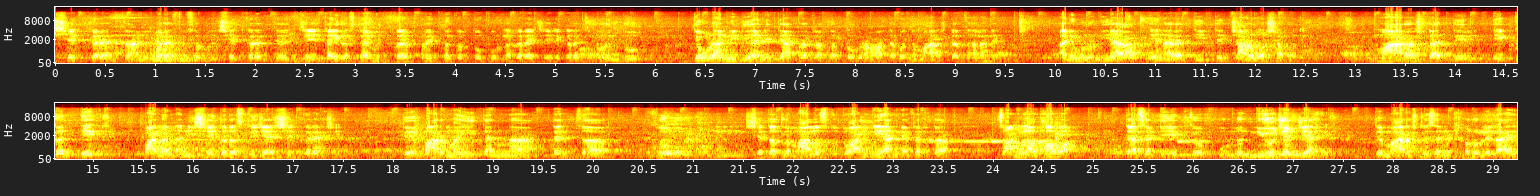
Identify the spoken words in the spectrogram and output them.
शेतकऱ्यांचा आम्ही बऱ्याच दिवसापासून शेतकऱ्यांचे जे काही रस्ते आम्ही प्रयत्न करतो पूर्ण करायचे हे करायचे परंतु तेवढा निधी आणि त्या प्रकारचा प्रोग्राम आतापर्यंत महाराष्ट्रात झाला नाही. आणि म्हणून या येणाऱ्या तीन ते चार वर्षामध्ये महाराष्ट्रातील एकन एक पानन आणि शेतरस्ते जे आहेत शेतकऱ्यांचे ते बारमाही त्यांना त्यांचा जो शेतातला माल असतो तो आणणे आणण्याकरता चांगला व्हावा. त्यासाठी एक पूर्ण नियोजन जे आहे ते महाराष्ट्र शासनाने ठरवलेलं आहे.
